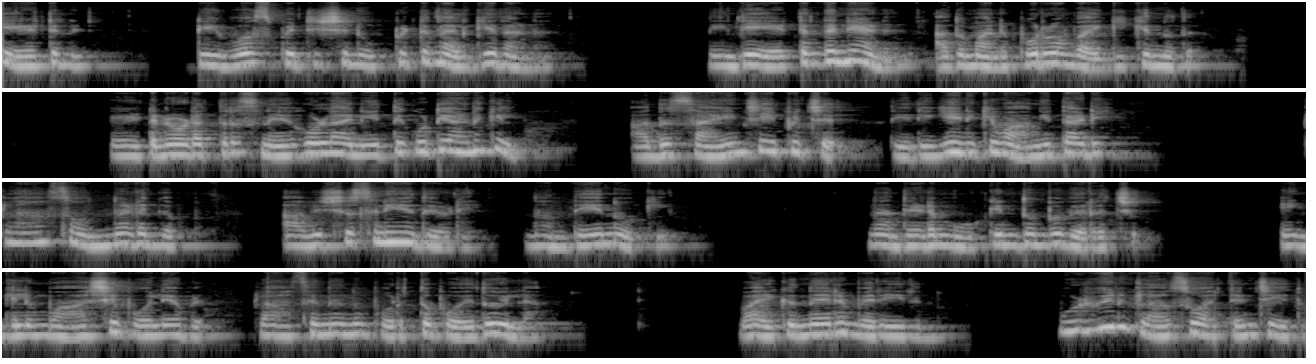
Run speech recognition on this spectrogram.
ഏട്ടന് ഡിവോഴ്സ് പെറ്റീഷൻ ഒപ്പിട്ട് നൽകിയതാണ്. നിന്റെ ഏട്ടൻ തന്നെയാണ് അത് മനഃപൂർവം വൈകിക്കുന്നത്. ഏട്ടനോട് അത്ര സ്നേഹമുള്ള അനിയത്തിക്കുട്ടിയാണെങ്കിൽ അത് സൈൻ ചെയ്യിപ്പിച്ച് തിരികെ എനിക്ക് വാങ്ങിത്താടി. ക്ലാസ് ഒന്നടങ്കം അവിശ്വസനീയതയോടെ നന്ദയെ നോക്കി. നന്ദയുടെ മൂക്കിൻ തുമ്പ് വിറച്ചു. എങ്കിലും വാശി പോലെ അവൾ ക്ലാസ്സിൽ നിന്നും പുറത്തു പോയതുമില്ല. വൈകുന്നേരം വരെ ഇരുന്നു. മുഴുവൻ ക്ലാസ്സും അറ്റൻഡ് ചെയ്തു.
